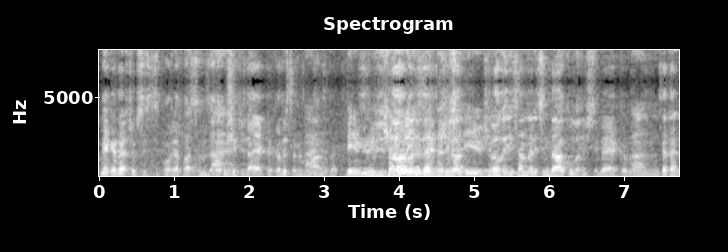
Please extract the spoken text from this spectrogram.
Ne kadar çok siz spor yaparsanız ya da bu Aynen. şekilde ayakta kalırsanız Aynen. mağazada. Benim sizin gibi vücut kilolu ağırlığınıza- insanlar kilo- için iyi. Kilolu insanlar için daha kullanışlı bir ayakkabı. Anladım. Zaten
